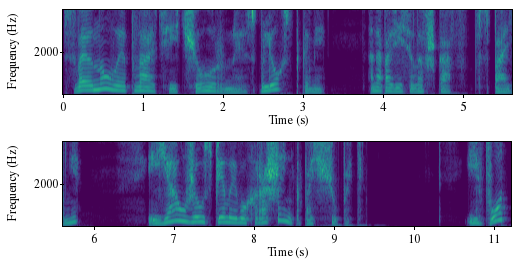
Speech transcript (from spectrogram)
Свое новое платье, черное, с блестками, она повесила в шкаф в спальне, и я уже успела его хорошенько пощупать. И вот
